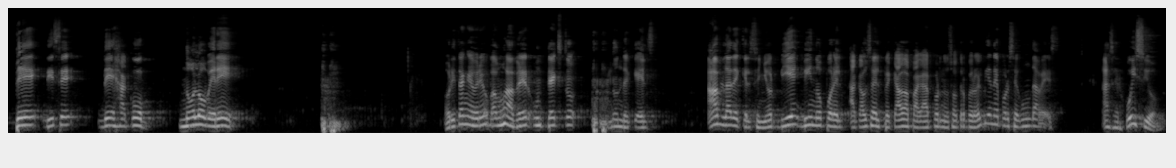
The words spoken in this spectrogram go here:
De, dice, de Jacob, no lo veré, Ahorita en hebreo vamos a ver un texto donde él habla de que el Señor vino por el, a causa del pecado a pagar por nosotros, pero Él viene por segunda vez a hacer juicio.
